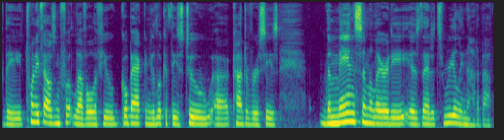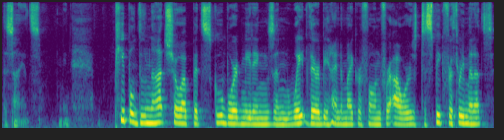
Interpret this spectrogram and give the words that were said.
the 20,000 foot level, if you go back and you look at these two uh, controversies, the main similarity is that it's really not about the science. I mean, people do not show up at school board meetings and wait there behind a microphone for hours to speak for three minutes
